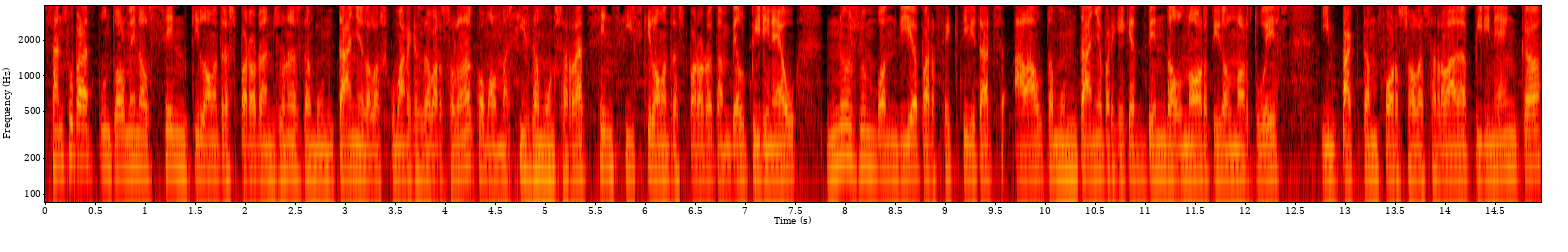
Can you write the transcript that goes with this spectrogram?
S'han superat puntualment els 100 km per hora en zones de muntanya de les comarques de Barcelona, com el massís de Montserrat, 106 km per hora també el Pirineu. No és un bon dia per fer activitats a l'alta muntanya perquè aquest vent del nord i del nord-oest impacta amb força a la serralada pirinenca.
